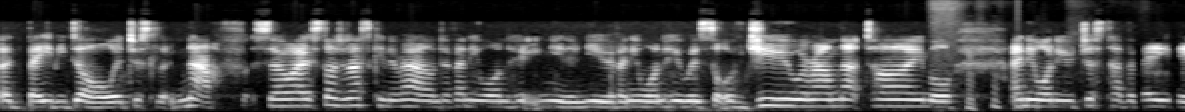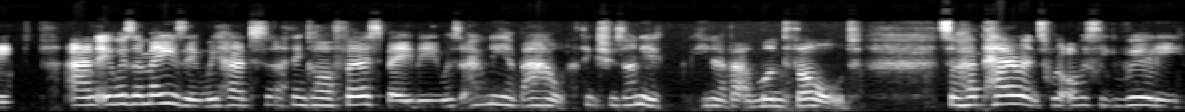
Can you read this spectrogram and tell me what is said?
a baby doll. It just looked naff. So I started asking around if anyone who you know knew of anyone who was sort of due around that time or anyone who just have a baby. And it was amazing. We had, I think, our first baby was only about, I think she was only you know about a month old. So her parents were obviously really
